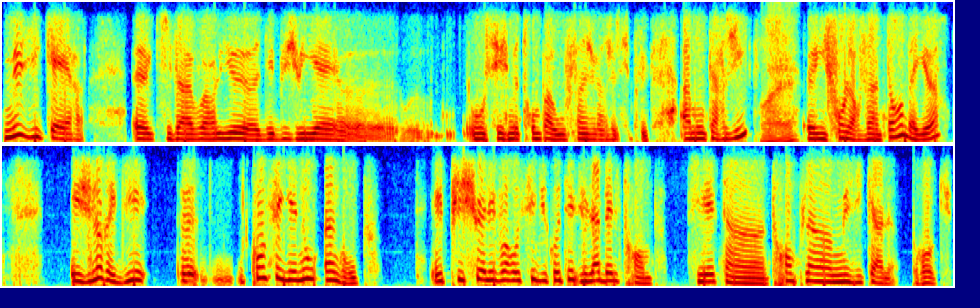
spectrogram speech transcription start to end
musicaire, euh, qui va avoir lieu euh, début juillet, euh, ou si je me trompe pas, ou fin juin, je sais plus, à Montargis. Euh, ils font leurs 20 ans d'ailleurs. Et je leur ai dit, euh, conseillez-nous un groupe. Et puis je suis allée voir aussi du côté du label Tramp, qui est un tremplin musical rock.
